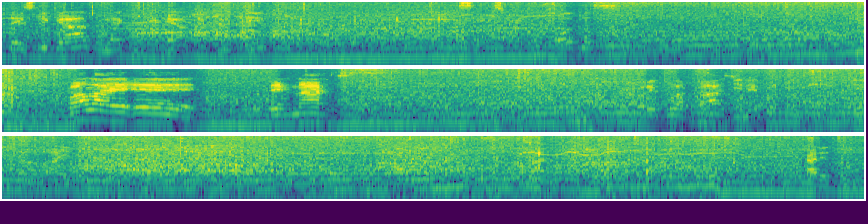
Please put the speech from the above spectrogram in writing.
Desligado, né? Que o carreado aqui no tempo. São as quatro rodas. Fala, é, é Bernardes. Agora é boa tarde, né? Pra todo mundo aí da live. Cara, eu tô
